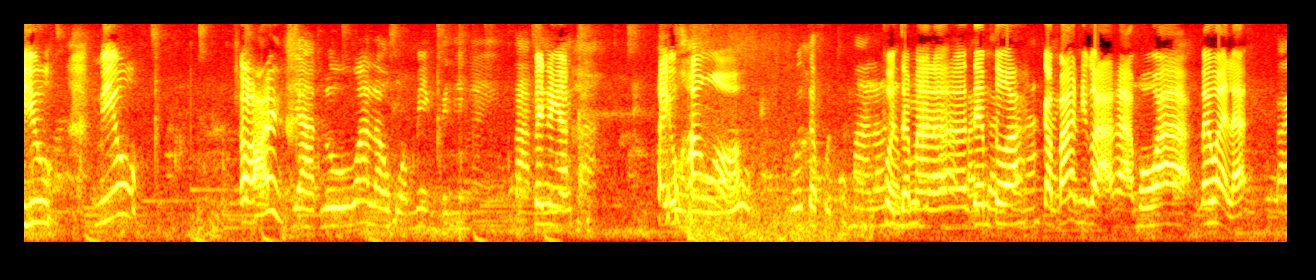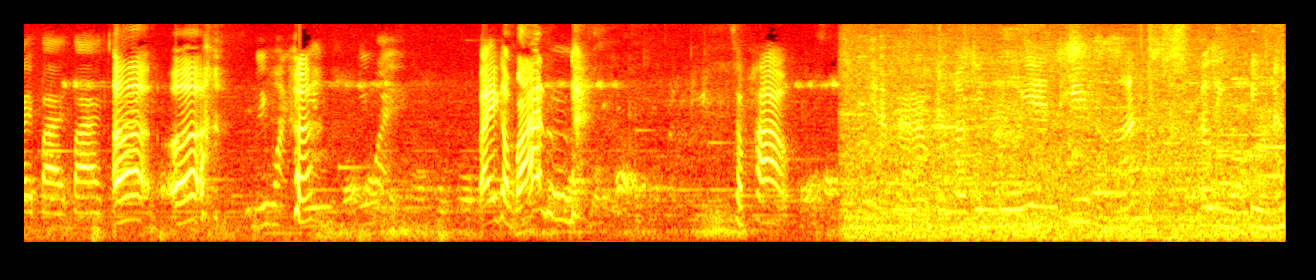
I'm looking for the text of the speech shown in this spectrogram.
มิว มิว โอ้ย อยากรู้ว่าเราหัวเม่งเป็นยังไงตามเป็นยังไงค่ะพายุเข้าเหรอโอ้แต่ฝนจะมาแล้วฝนจะมาแล้วเต็มตัวกลับบ้านดีกว่าค่ะ เพราะว่าไม่ไหวแล้ว ไปไปไปเออ เออ ไม่ไหวไม่ไหว ไปกลับบ้าน สภาพ นี่นะคะเรากำลังกินมื้อเย็นที่ร้าานตะลิงปิงนะคะ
